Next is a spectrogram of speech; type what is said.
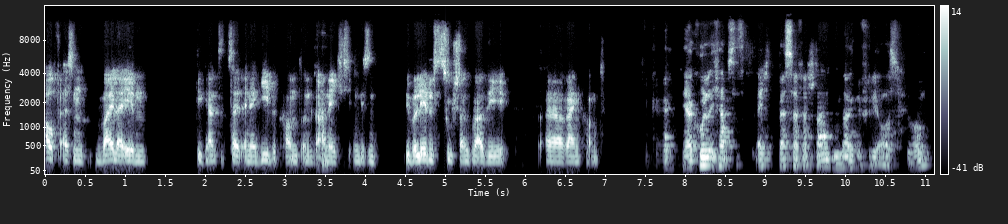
aufessen, weil er eben die ganze Zeit Energie bekommt und gar nicht in diesen Überlebenszustand quasi äh, reinkommt. Okay. Ja, cool. Ich habe es echt besser verstanden. Danke für die Ausführung.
